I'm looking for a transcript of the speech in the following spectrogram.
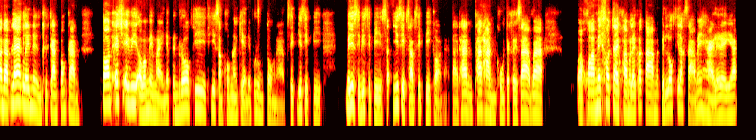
อันดับแรกเลยหนึ่งคือการป้องกันตอน HIV ออกมาใหม่ๆเนี่ยเป็นโรคที่ที่สังคมรังเกียจในพูดตรงๆนะสิบยี่สิบปี ไม่ใช่สิบยี่สิบปียี่สิบสามสิบปีก่อนนะแต่ท่านถ้าทันคงจะเคยทราบว่า ความไม่เข้าใจความอะไรก็ตามมันเป็นโรคที่รักษาไม่หายเลยอะไรเงี้ย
